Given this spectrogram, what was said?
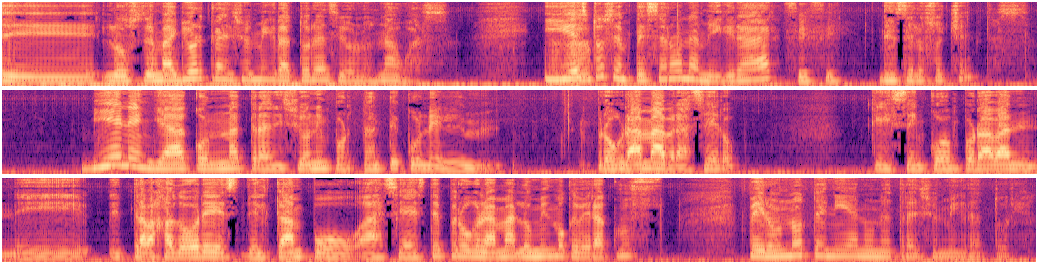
eh, los de mayor tradición migratoria han sido los nahuas. Y estos empezaron a migrar desde los ochentas. Vienen ya con una tradición importante con el programa Bracero, que se incorporaban eh, trabajadores del campo hacia este programa, lo mismo que Veracruz, pero no tenían una tradición migratoria.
